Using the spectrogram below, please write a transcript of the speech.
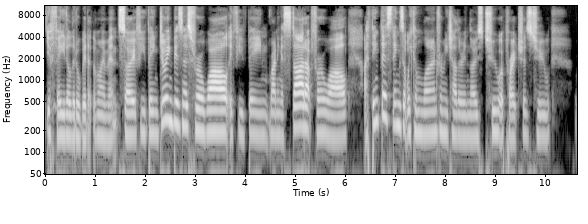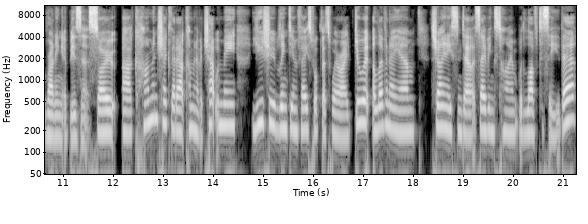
your feet a little bit at the moment. So if you've been doing business for a while, if you've been running a startup for a while, I think there's things that we can learn from each other in those two approaches to running a business. So uh, come and check that out. Come and have a chat with me. YouTube, LinkedIn, Facebook, that's where I do it. 11 a.m. Australian Eastern Daylight Savings Time. Would love to see you there.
